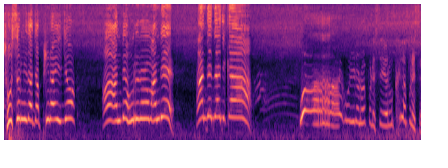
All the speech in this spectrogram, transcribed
좋습니다. 자, 피나이죠? 아, 안 돼. 홀인원 안 돼. 안 된다니까. 와, 홀인원 할 뻔했어요. 여러분, 큰일 날 뻔했어.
